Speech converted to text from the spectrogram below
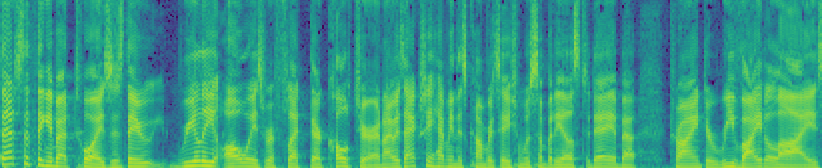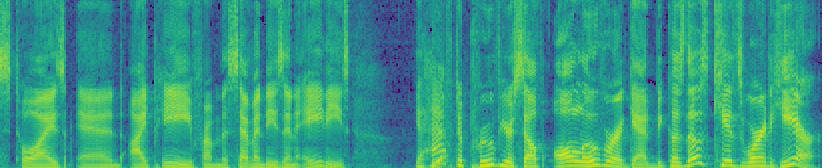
That's the thing about toys is they really always reflect their culture. And I was actually having this conversation with somebody else today about trying to revitalize toys and IP from the 70s and 80s. You have yeah. to prove yourself all over again because those kids weren't here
